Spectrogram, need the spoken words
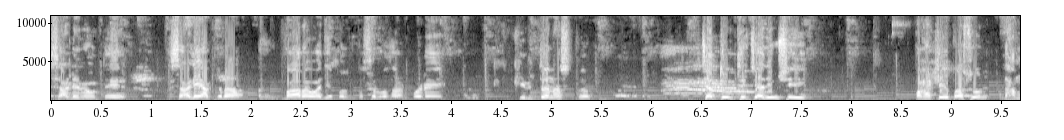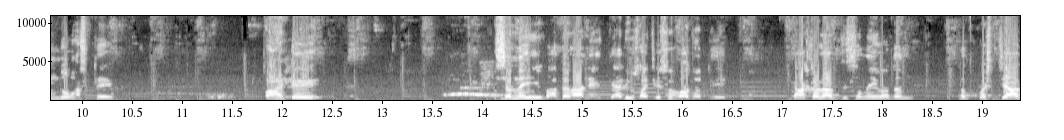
साडेनऊ ते साडे अकरा बारा वाजेपर्यंत सर्वसाधारणपणे कीर्तन असतं. चतुर्थीच्या दिवशी पहाटेपासून धामधूम असते. पहाटे सनई वादनाने त्या दिवसाची सुरुवात होते. काकड आरती सनई वादन तत्पश्चात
